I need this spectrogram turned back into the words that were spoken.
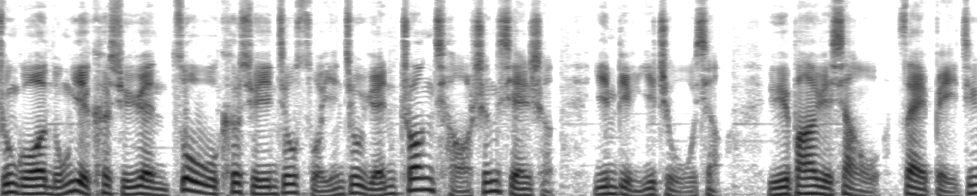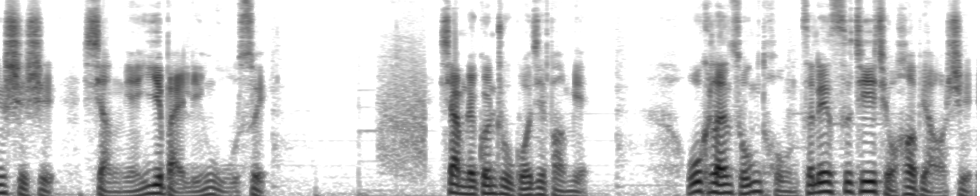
中国农业科学院作物科学研究所研究员庄巧生先生因病医治无效，于八月下午在北京逝世，享年一百零五岁。下面来关注国际方面，乌克兰总统泽连斯基九号表示。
